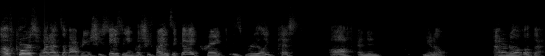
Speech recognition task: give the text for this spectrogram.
Of course, what ends up happening is she stays in England. She finds a guy. Craig is really pissed off, and then, you know, I don't know about that.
